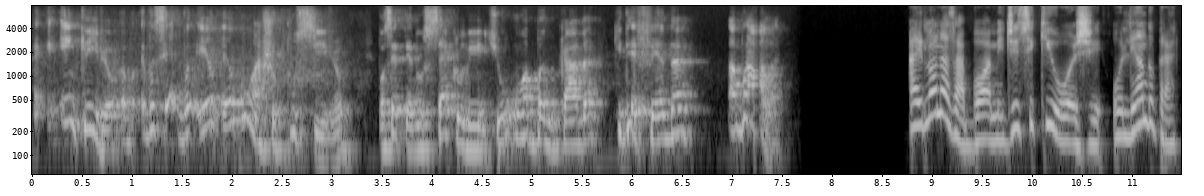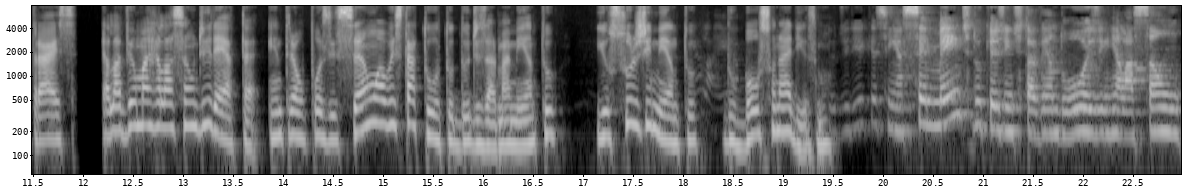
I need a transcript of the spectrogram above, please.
É, é incrível. Você, eu, eu não acho possível você ter no século XXI uma bancada que defenda a bala. A Ilona Zabó me disse que hoje, olhando para trás, ela vê uma relação direta entre a oposição ao Estatuto do Desarmamento e o surgimento do bolsonarismo. Eu diria que assim, a semente do que a gente está vendo hoje em relação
